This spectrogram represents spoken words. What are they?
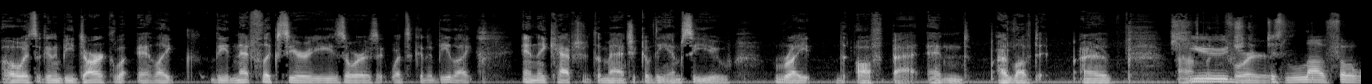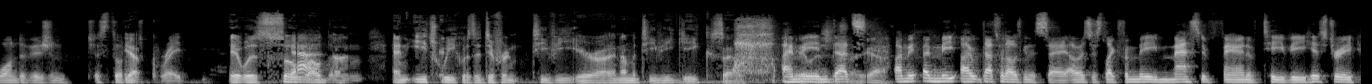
oh, is it going to be dark like the Netflix series or is it what's it going to be like? And they captured the magic of the MCU right off bat, and I loved it. I, Huge, just love for WandaVision. Just thought yep. it was great. It was so yeah. well done, and each week was a different TV era. And I'm a TV geek, so I mean that's like, yeah. I mean I mean I, that's what I was going to say. I was just like, for me, massive fan of TV history.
